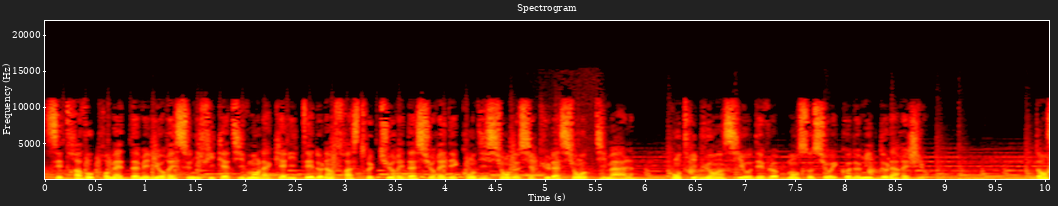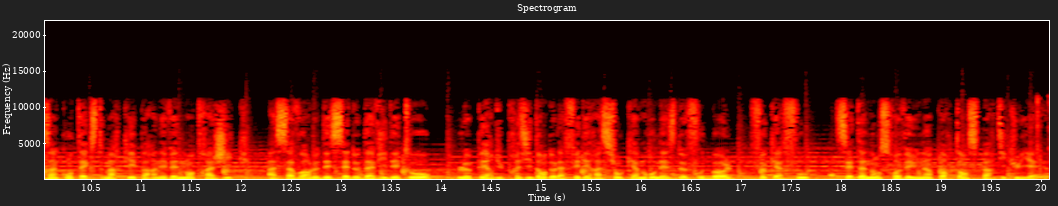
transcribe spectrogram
ces travaux promettent d'améliorer significativement la qualité de l'infrastructure et d'assurer des conditions de circulation optimales, contribuant ainsi au développement socio-économique de la région. Dans un contexte marqué par un événement tragique, à savoir le décès de David Eto'o, le père du président de la Fédération camerounaise de football, Fekafou, cette annonce revêt une importance particulière.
